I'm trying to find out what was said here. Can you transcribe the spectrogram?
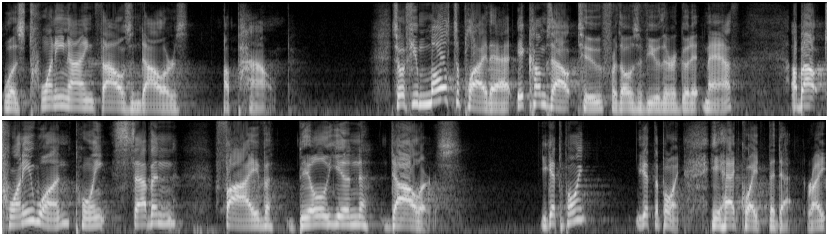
was $29,000 a pound. So if you multiply that, it comes out to, for those of you that are good at math, about $21.75 billion. You get the point? You get the point. He had quite the debt, right?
